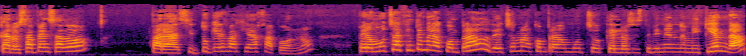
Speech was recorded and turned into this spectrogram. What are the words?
claro, está pensado para si tú quieres viajar a Japón, ¿no? Pero mucha gente me la ha comprado, de hecho me han comprado mucho que los estoy vendiendo en mi tienda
